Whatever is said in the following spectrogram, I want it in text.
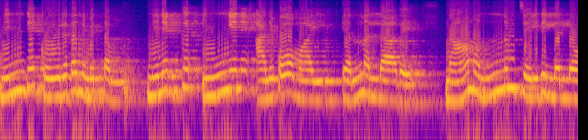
നിന്റെ ക്രൂരത നിമിത്തം നിനക്ക് ഇങ്ങനെ അനുഭവമായി എന്നല്ലാതെ നാം ഒന്നും ചെയ്തില്ലല്ലോ.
